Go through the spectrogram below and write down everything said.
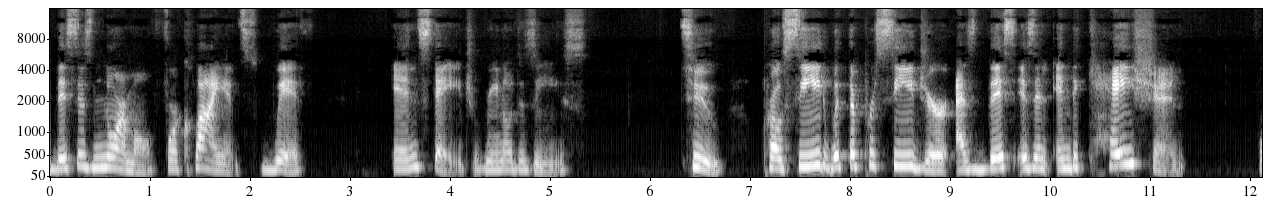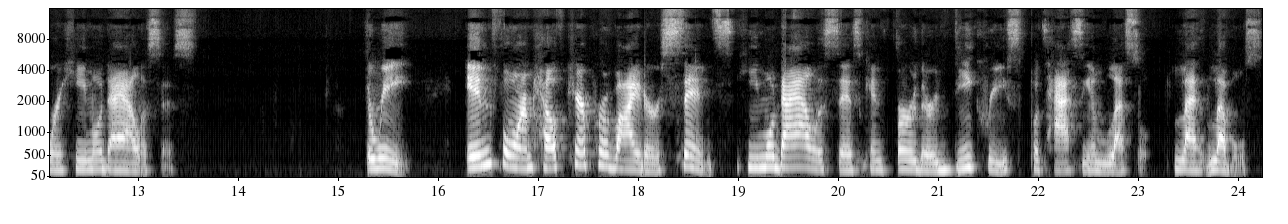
this is normal for clients with end stage renal disease. Two, proceed with the procedure as this is an indication for hemodialysis. Three, inform healthcare providers since hemodialysis can further decrease potassium levels.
